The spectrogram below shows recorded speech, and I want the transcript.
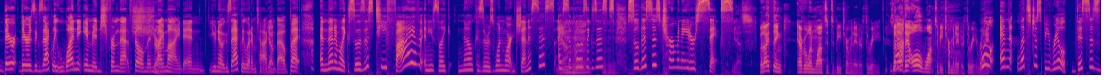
There there is exactly one image from that film in my mind and you know exactly what I'm talking Yep. about but and then I'm like so is this T5 and he's like no cuz there's one more Genisys I Yeah. suppose Mhm. exists so this is Terminator 6 Yes. but I think everyone wants it to be Terminator 3. But Yeah. uh, they all want to be Terminator 3, right? well and let's just be real this is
